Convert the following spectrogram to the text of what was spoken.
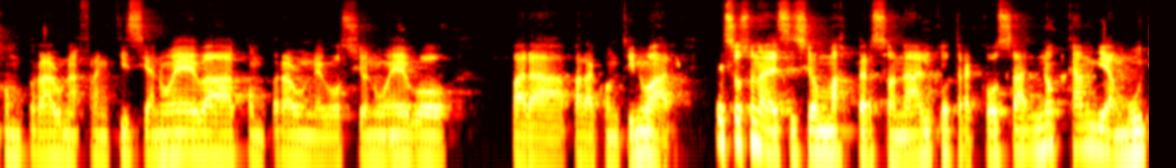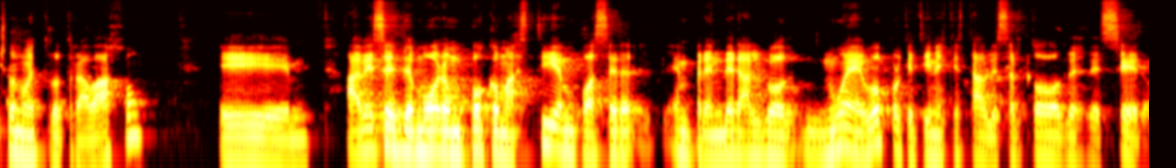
comprar una franquicia nueva, comprar un negocio nuevo para, continuar. Eso es una decisión más personal que otra cosa. No cambia mucho nuestro trabajo. Eh, a veces demora un poco más tiempo hacer emprender algo nuevo porque tienes que establecer todo desde cero.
